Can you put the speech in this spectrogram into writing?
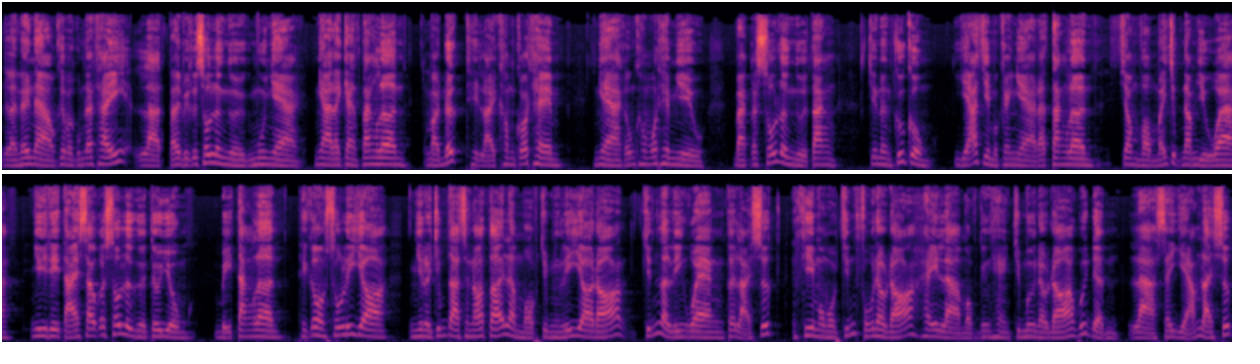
là nơi nào các bạn cũng đã thấy là tại vì cái số lượng người mua nhà nhà lại càng tăng lên, mà đất thì lại không có thêm, nhà cũng không có thêm nhiều bằng cái số lượng người tăng. Cho nên cuối cùng, giá trị một căn nhà đã tăng lên trong vòng mấy chục năm vừa qua. Như thì tại sao cái số lượng người tiêu dùng bị tăng lên, thì có một số lý do. Như là chúng ta sẽ nói tới là một trong những lý do đó chính là liên quan tới lãi suất. Khi mà một chính phủ nào đó hay là một ngân hàng trung ương nào đó quyết định là sẽ giảm lãi suất,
